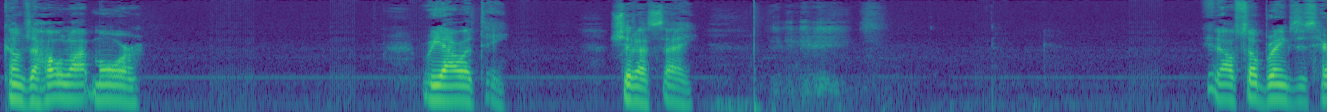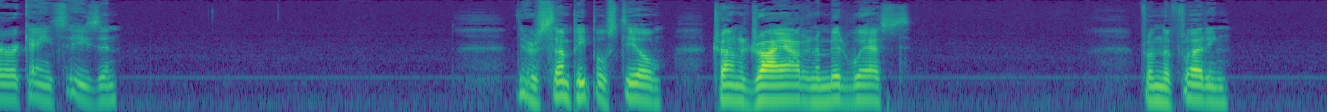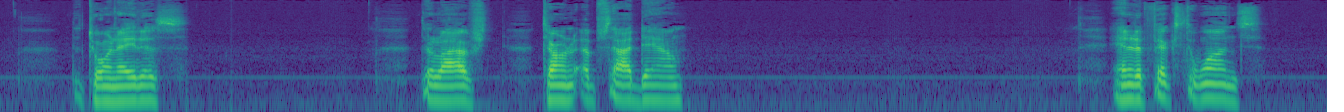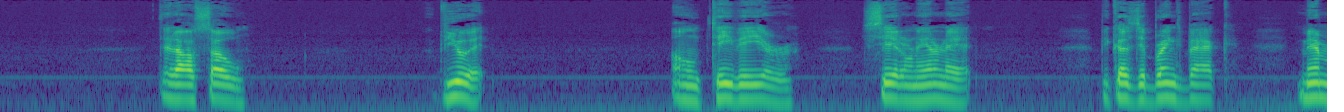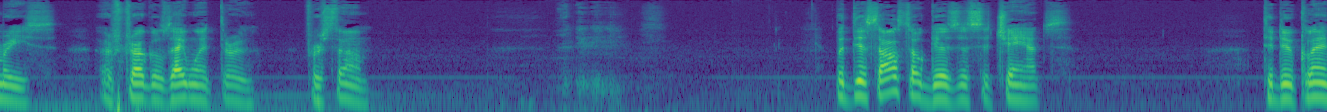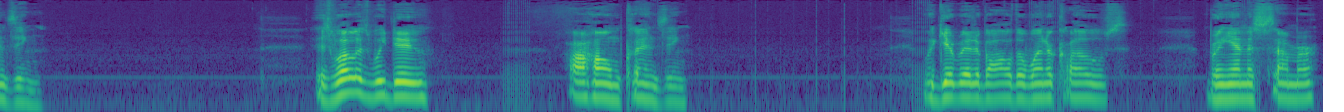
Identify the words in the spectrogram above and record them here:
comes a whole lot more reality, should I say. It also brings us hurricane season. There are some people still trying to dry out in the Midwest from the flooding, the tornadoes, their lives turned upside down. And it affects the ones that also view it on TV or see it on the internet because it brings back memories of struggles they went through for some. But this also gives us a chance to do cleansing. As well as we do our home cleansing. We get rid of all the winter clothes, bring in the summer,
